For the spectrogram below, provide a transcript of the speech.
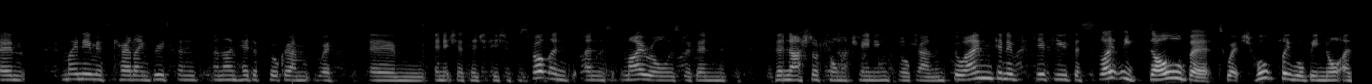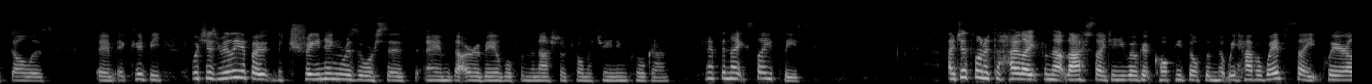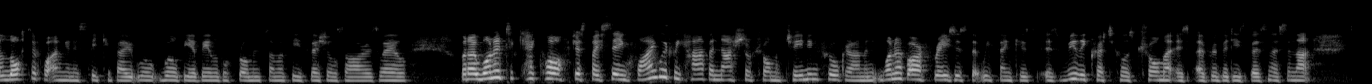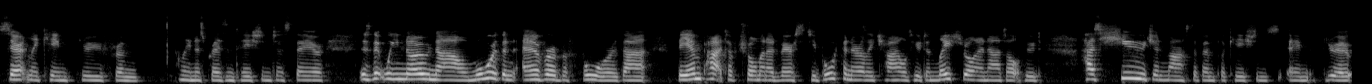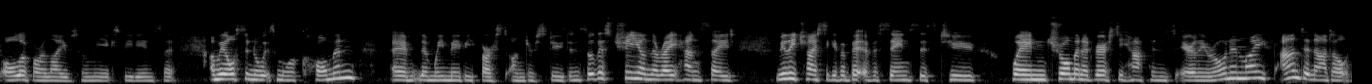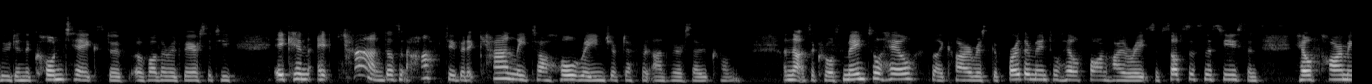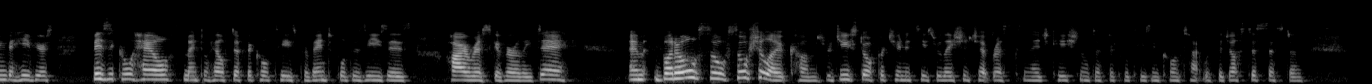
Um, my name is Caroline Bruce and, I'm head of programme with um, NHS Education for Scotland and my role is within the National Trauma Training Programme. And so I'm going to give you the slightly dull bit, which hopefully will be not as dull as um, it could be, which is really about the training resources um, that are available from the National Trauma Training Programme. Can I have the next slide, please? I just wanted to highlight from that last slide, and you will get copies of them, that we have a website where a lot of what I'm going to speak about will, will be available from, and some of these visuals are as well. But I wanted to kick off just by saying, why would we have a national trauma training programme? And one of our phrases that we think is, is really critical is trauma is everybody's business. And that certainly came through from Helena's presentation just there, is that we know now more than ever before that the impact of trauma and adversity, both in early childhood and later on in adulthood, has huge and massive implications um, throughout all of our lives when we experience it. And we also know it's more common um, than we maybe first understood. And so this tree on the right hand side really tries to give a bit of a sense as to when trauma and adversity happens earlier on in life and in adulthood in the context of, of other adversity, it can, it can, doesn't have to, but it can lead to a whole range of different adverse outcomes and that's across mental health, like higher risk of further mental health harm, higher rates of substance misuse and health harming behaviours, physical health, mental health difficulties, preventable diseases, higher risk of early death, um, but also social outcomes, reduced opportunities, relationship risks, and educational difficulties in contact with the justice system.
